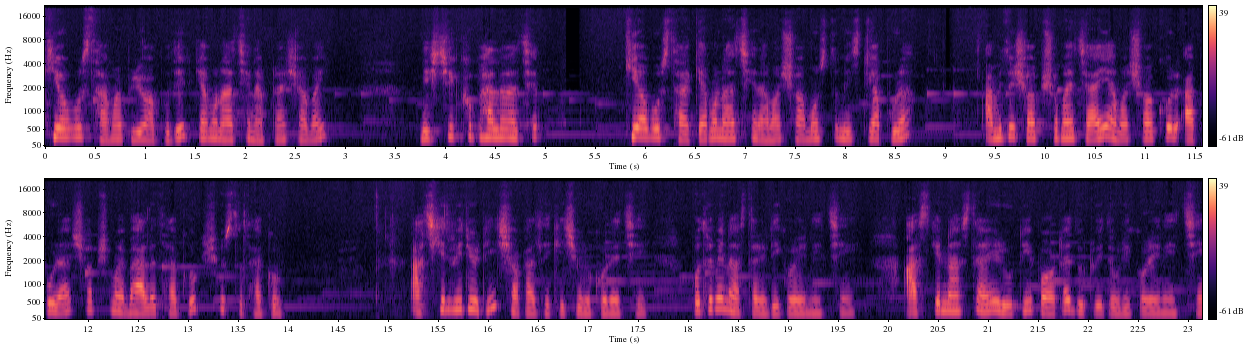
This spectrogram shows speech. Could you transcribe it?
কি অবস্থা আমার প্রিয় আপুদের? কেমন আছেন আপনারা সবাই? নিশ্চয়ই খুব ভালো আছেন। কি অবস্থা? কেমন আছেন আমার সমস্ত মিষ্টি আপুরা? আমি তো সব সময় চাই আমার সকল আপুরা সব সময় ভালো থাকুক, সুস্থ থাকুক। আজকের ভিডিওটি সকাল থেকে শুরু করেছি। প্রথমে নাস্তা রেডি করে নিচ্ছি। আজকের নাস্তায় রুটি, পরোটা দুটোই তৈরি করে নিচ্ছি।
